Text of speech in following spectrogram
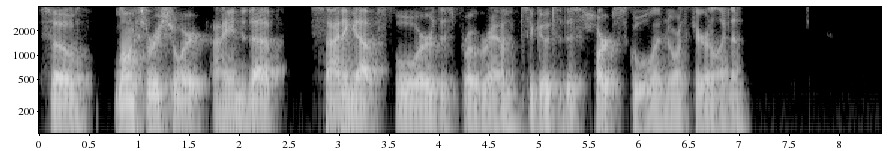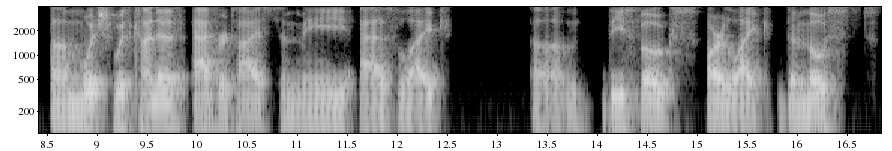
So, long story short, I ended up signing up for this program to go to this heart school in North Carolina um, which was kind of advertised to me as like um, these folks are like the most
